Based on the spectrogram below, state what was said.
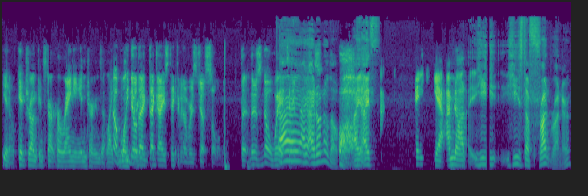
you know, get drunk and start haranguing interns at like. No, but we know 1:30. that that guy's taking over is Jeff Solomon. There's no way. I, I, I don't know though. Oh, I, I Yeah, I'm not. he he's the front runner,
